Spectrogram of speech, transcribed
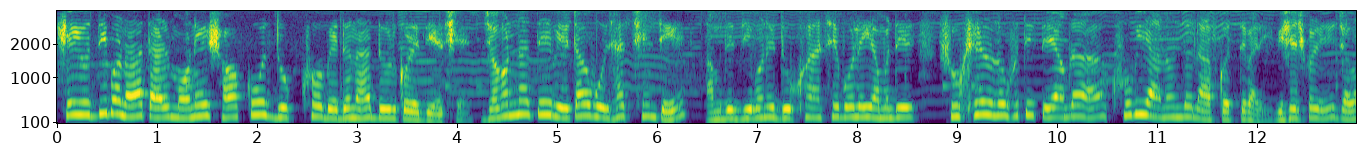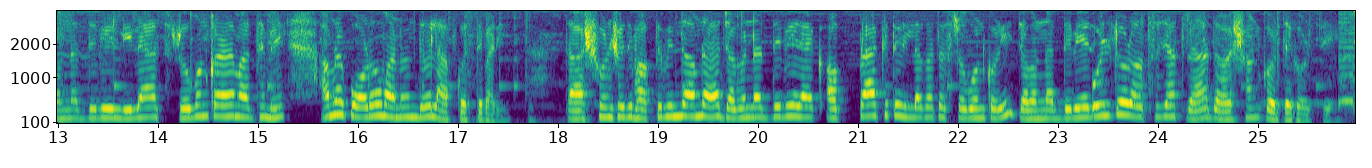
সেই উদ্দীপনা তার মনের সকল দুঃখ, বেদনা দূর করে দিয়েছে। জগন্নাথ দেব এটাও বোঝাচ্ছেন যে, আমাদের জীবনে দুঃখ আছে বলেই আমাদের সুখের অনুভূতিতে আমরা খুবই আনন্দ লাভ করতে পারি। বিশেষ করে জগন্নাথ দেবের লীলা শ্রবণ করার মাধ্যমে আমরা পরম আনন্দ লাভ করতে পারি। তা আসুন শুধু ভক্তবৃন্দ, আমরা জগন্নাথ দেবের এক অপ্রাকৃত লীলাকথা শ্রবণ করি। জগন্নাথ দেবের উল্টো রথযাত্রা দর্শন করতে করতে।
